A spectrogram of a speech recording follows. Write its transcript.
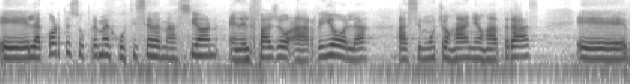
eh, la Corte Suprema de Justicia de la Nación, en el fallo Arriola, hace muchos años atrás, eh,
